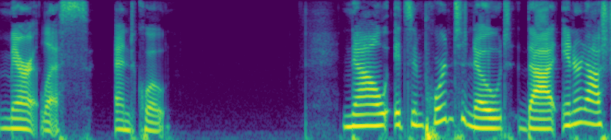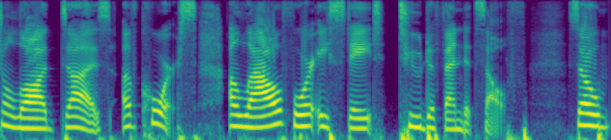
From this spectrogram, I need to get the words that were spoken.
meritless, end quote. Now, it's important to note that international law does, of course, allow for a state to defend itself. So,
